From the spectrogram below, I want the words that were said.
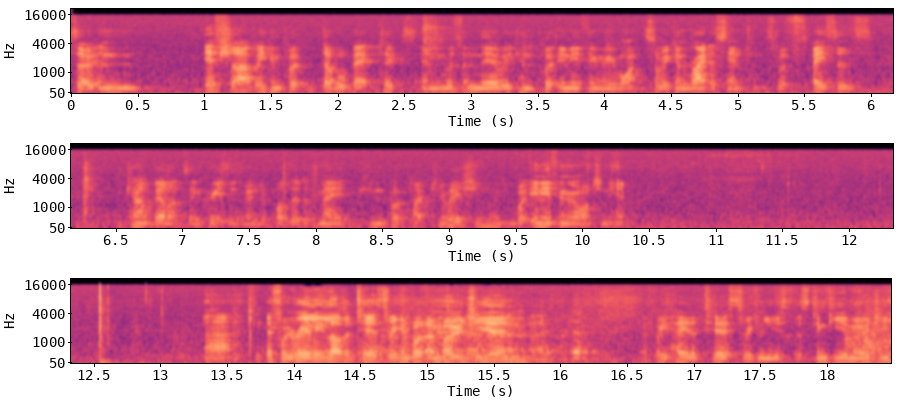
So in F Sharp we can put double backticks, and within there we can put anything we want. So we can write a sentence with spaces, account balance increases when deposit is made, we can put punctuation, we can put anything we want in here. Uh, if we really love a test, we can put emoji in. If we hate a test, we can use the stinky emoji.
